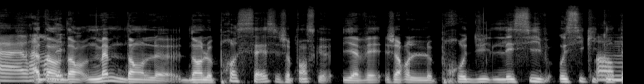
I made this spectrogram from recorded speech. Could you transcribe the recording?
Euh, Attends, dans, même dans le, dans le process, je pense qu'il y avait genre le produit lessive aussi qui oh, comptait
